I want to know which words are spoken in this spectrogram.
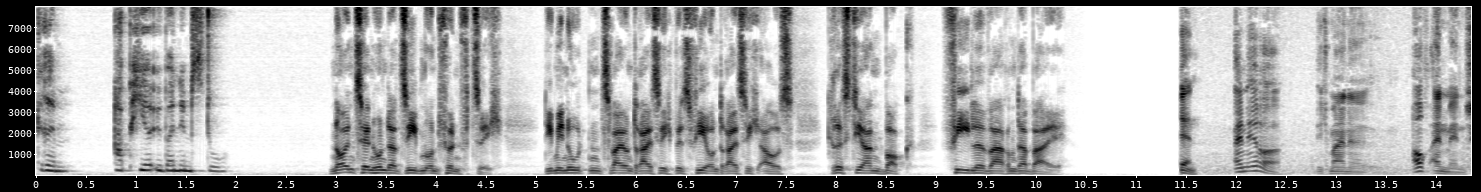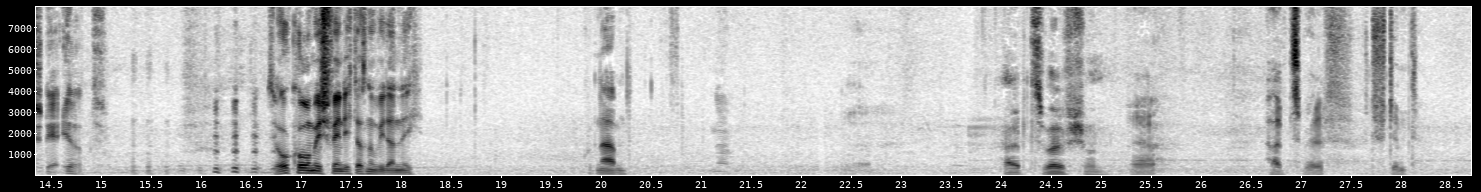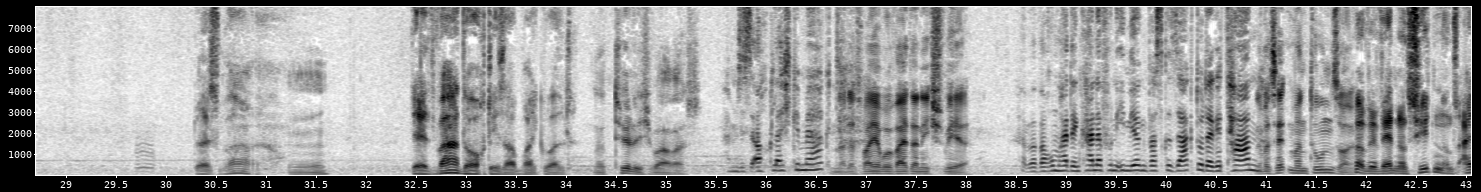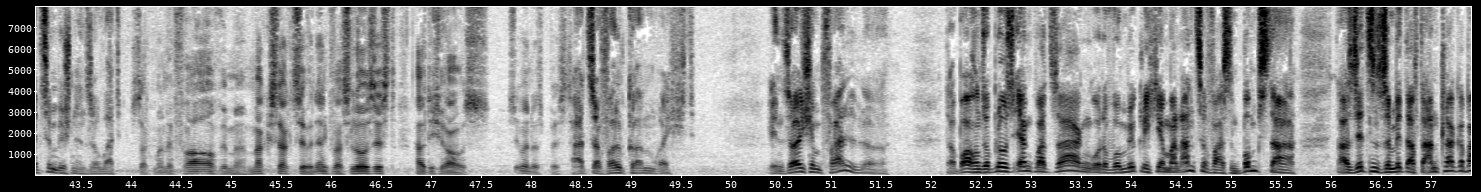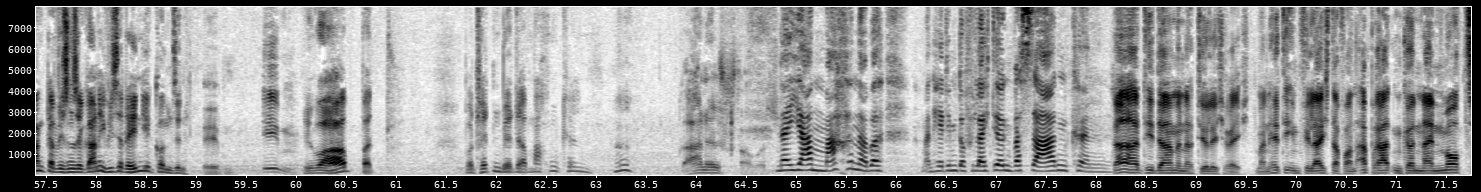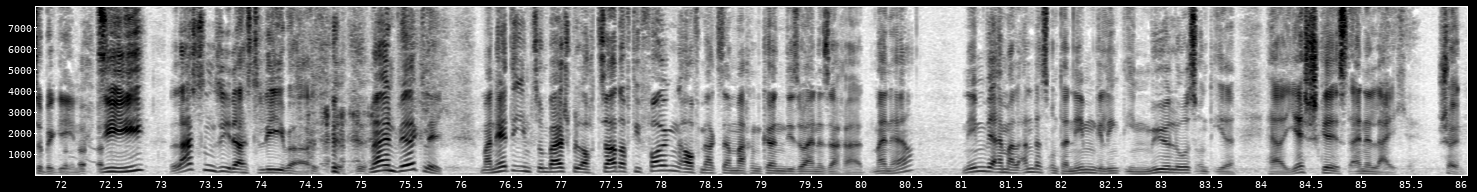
Grimm, ab hier übernimmst du. 1957. Die Minuten 32 bis 34 aus. Christian Bock. Viele waren dabei. Ein Irrer. Ich meine, auch ein Mensch, der irrt. So komisch finde ich das nun wieder nicht. Guten Abend. Halb zwölf schon. Ja, halb zwölf, stimmt. Das war. Mhm. Das war doch dieser Breckwald. Natürlich war es. Haben Sie es auch gleich gemerkt? Na, das war ja wohl weiter nicht schwer. Aber warum hat denn keiner von Ihnen irgendwas gesagt oder getan? Na, was hätten wir tun sollen? Ja, wir werden uns hüten, uns einzumischen in sowas. Sagt meine Frau auch immer. Max sagt sie, wenn irgendwas los ist, halte ich raus. Ist immer das Beste. Hat sie vollkommen recht. In solchem Fall, da, da brauchen sie bloß irgendwas sagen oder womöglich jemanden anzufassen. Bums, da, da sitzen sie mit auf der Anklagebank, da wissen sie gar nicht, wie sie da hingekommen sind. Eben. Eben. Überhaupt, was, was hätten wir da machen können? Hm? Gar nicht. Na ja, machen, aber man hätte ihm doch vielleicht irgendwas sagen können. Da hat die Dame natürlich recht. Man hätte ihm vielleicht davon abraten können, einen Mord zu begehen. Sie? Lassen Sie das lieber. Nein, wirklich. Man hätte ihm zum Beispiel auch zart auf die Folgen aufmerksam machen können, die so eine Sache hat. Mein Herr, nehmen wir einmal an, das Unternehmen gelingt Ihnen mühelos und Ihr Herr Jeschke ist eine Leiche. Schön.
